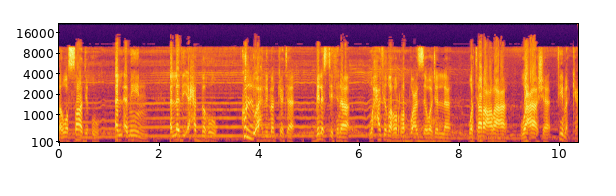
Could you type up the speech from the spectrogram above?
فهو الصادق الأمين الذي أحبه كل أهل مكة بلا استثناء وحفظه الرب عز وجل وترعرع وعاش في مكة.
